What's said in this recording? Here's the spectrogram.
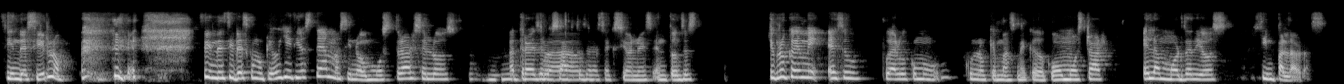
sin decirlo, sin decirles como que, oye, Dios te ama, sino mostrárselos a través de los actos, de las acciones. Entonces, yo creo que eso fue algo como con lo que más me quedó, como mostrar el amor de Dios sin palabras,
